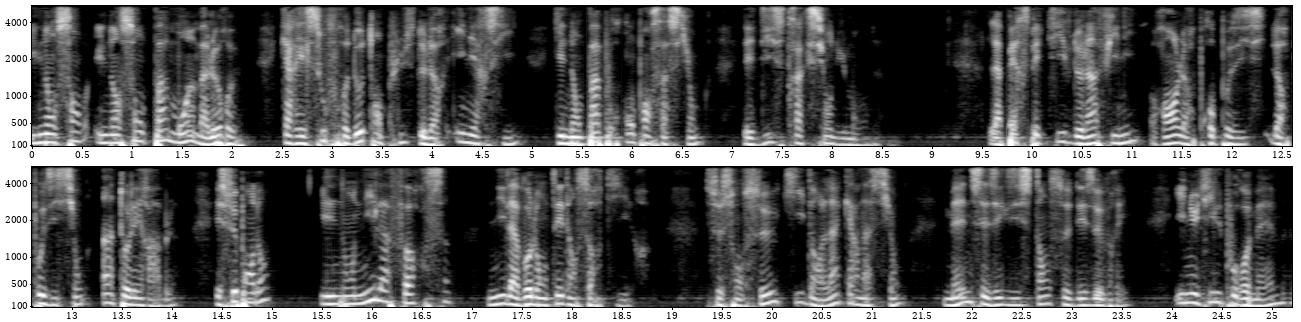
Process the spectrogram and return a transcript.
Ils n'en sont, sont, pas moins malheureux, car ils souffrent d'autant plus de leur inertie qu'ils n'ont pas pour compensation les distractions du monde. La perspective de l'infini rend leur, position intolérable, et cependant, ils n'ont ni la force ni la volonté d'en sortir. Ce sont ceux qui, dans l'incarnation, mènent ces existences désœuvrées, inutiles pour eux-mêmes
